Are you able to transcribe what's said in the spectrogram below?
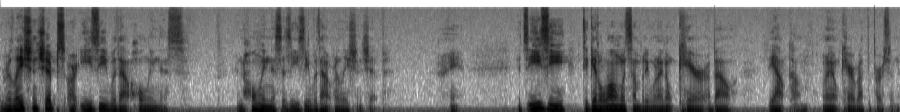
relationships are easy without holiness, and holiness is easy without relationship. Right? It's easy to get along with somebody when I don't care about the outcome, when I don't care about the person,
